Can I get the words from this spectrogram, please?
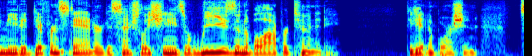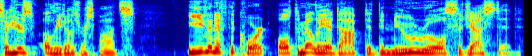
need a different standard. Essentially, she needs a reasonable opportunity to get an abortion. So here's Alito's response. Even if the court ultimately adopted the new rule suggested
